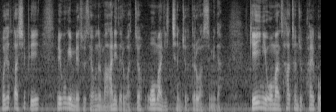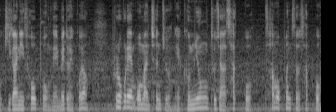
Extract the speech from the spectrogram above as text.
보셨다시피 외국인 매수세 오늘 많이 들어왔죠. 5만 2천 주 들어왔습니다. 개인이 5만 4천 주 팔고 기관이 소폭 네, 매도했고요. 프로그램 5만 1천 주, 네, 금융투자 샀고 사모펀드도 샀고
